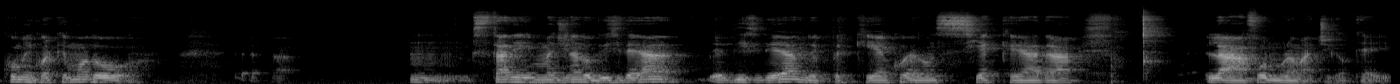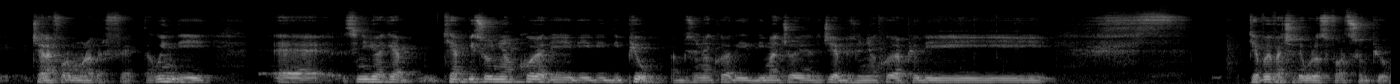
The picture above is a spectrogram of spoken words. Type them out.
come in qualche modo state immaginando desiderando desiderando è perché ancora non si è creata la formula magica, ok? Cioè la formula perfetta. Quindi eh, significa che ha, che ha, bisogno ancora di, di, di, di, più, ha bisogno ancora di, maggiore energia, ha bisogno ancora più di... che voi facciate quello sforzo in più,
